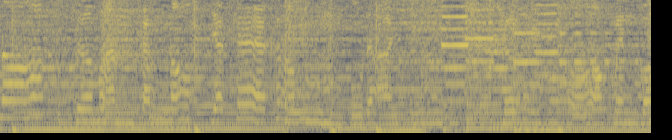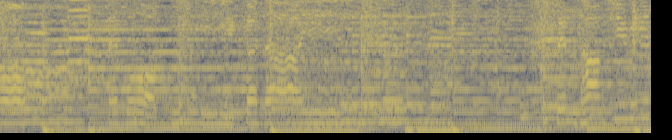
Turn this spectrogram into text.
เนาะเสื้อมันกันเนาะอย่าแค่คำผู้ใด เคยบอกเป็นบอกแต่บอกอีกก็ได้ เส้นทางชีวิต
